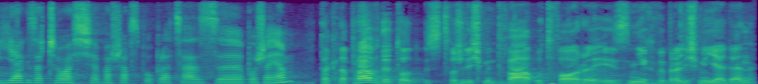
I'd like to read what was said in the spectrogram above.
Jak zaczęła się Wasza współpraca z Błażejem? Tak naprawdę to stworzyliśmy dwa utwory i z nich wybraliśmy jeden,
